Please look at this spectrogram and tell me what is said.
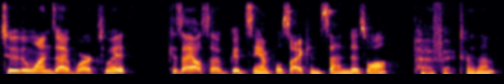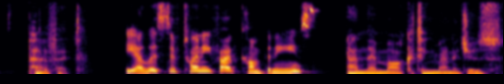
to the ones I've worked with, because I also have good samples I can send as well Perfect. for them. Perfect. Yeah, list of 25 companies. And then marketing managers,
